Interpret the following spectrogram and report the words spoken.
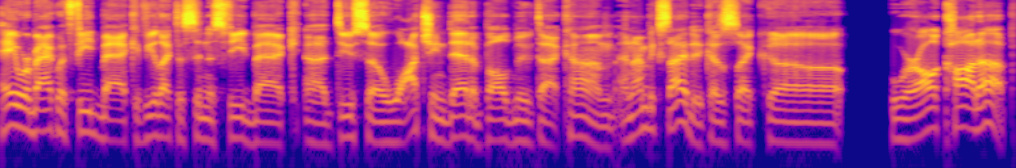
Hey, we're back with feedback. If you'd like to send us feedback, uh, do so watching dead at baldmove.com. And I'm excited because like uh, we're all caught up.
